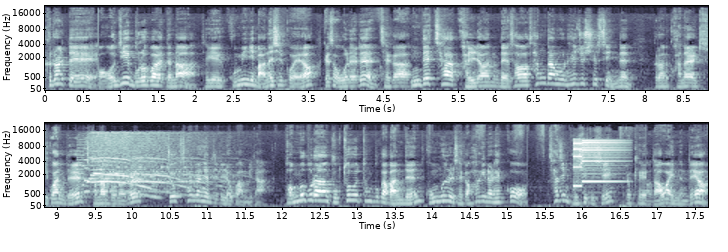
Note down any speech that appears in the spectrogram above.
그럴 때 어디에 물어봐야 되나 되게 고민이 많으실 거예요. 그래서 오늘은 제가 임대차 관련돼서 상담을 해주실 수 있는 그런 관할 기관들 전화번호를 쭉 설명해 드리려고 합니다. 법무부랑 국토교통부가 만든 공문을 제가 확인을 했고 사진 보시듯이 이렇게 나와 있는데요.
